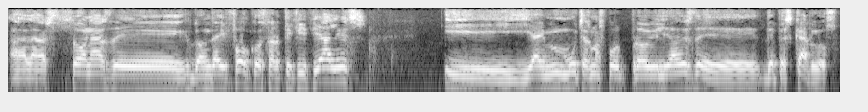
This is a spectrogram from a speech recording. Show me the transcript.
a las zonas de donde hay focos artificiales y, hay muchas más probabilidades de, de pescarlos.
